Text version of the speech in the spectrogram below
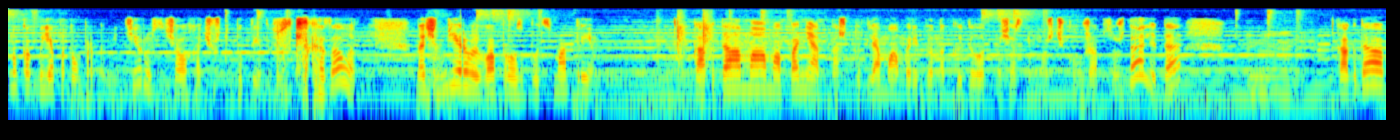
ну, как бы я потом прокомментирую. Сначала хочу, чтобы ты это все-таки сказала. Значит, первый вопрос будет, смотри, когда мама, понятно, что для мамы ребенок идол, это мы сейчас немножечко уже обсуждали, да, когда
